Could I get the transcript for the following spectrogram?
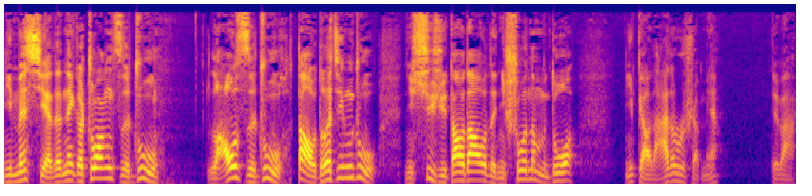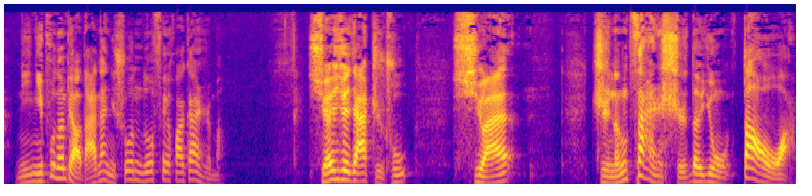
你们写的那个《庄子注》《老子注》《道德经注》，你絮絮叨叨的，你说那么多。你表达都是什么呀？对吧？你你不能表达，那你说那么多废话干什么？玄学家指出，玄只能暂时的用道啊、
